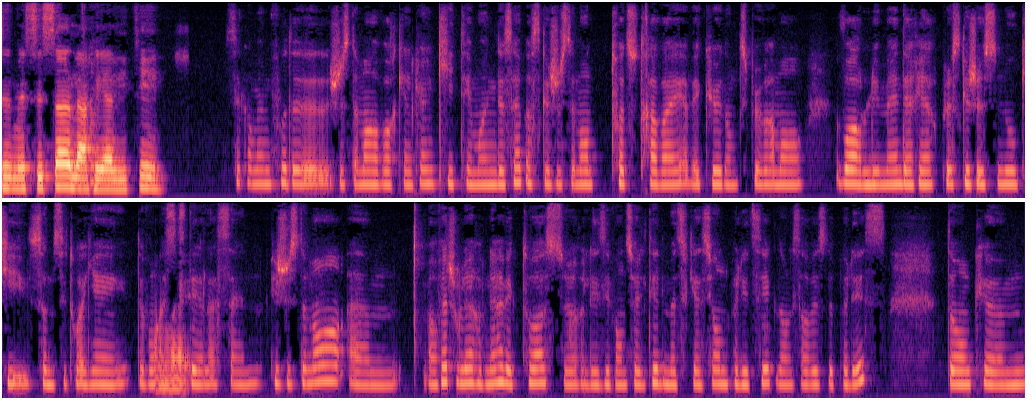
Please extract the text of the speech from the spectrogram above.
mais c'est ça la réalité. C'est quand même fou de justement avoir quelqu'un qui témoigne de ça parce que justement, toi, tu travailles avec eux, donc tu peux vraiment voir l'humain derrière plus que juste nous qui sommes citoyens devons assister à la scène. Puis justement, euh, en fait, je voulais revenir avec toi sur les éventualités de modification de politique dans le service de police. Donc, euh,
